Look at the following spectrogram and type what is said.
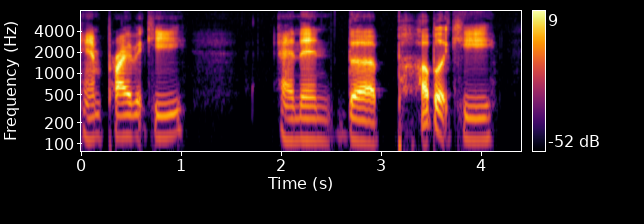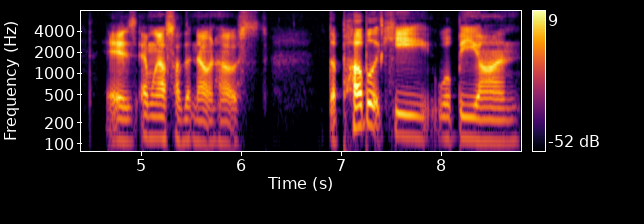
and private key, and then the public key is, and we also have the known host. The public key will be on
